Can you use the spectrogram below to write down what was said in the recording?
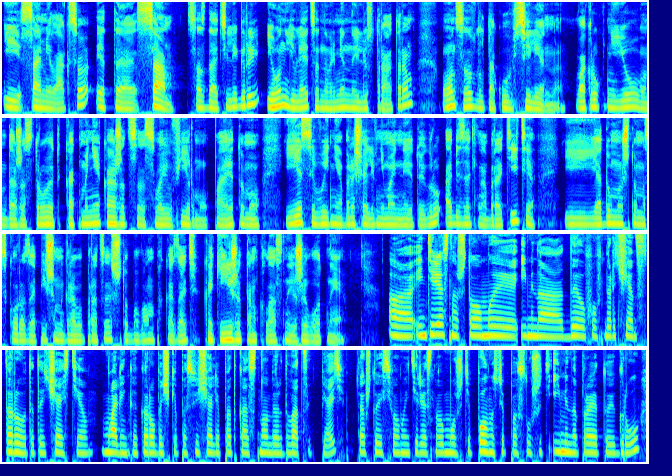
и Сами Лаксо — это сам создатель игры, и он является одновременно иллюстратором. Он создал такую вселенную. Вокруг нее он даже строит, как мне кажется, свою фирму. Поэтому, если вы не обращали внимания на эту игру, обязательно обратите. И я думаю, что мы скоро запишем игровой процесс, чтобы вам показать, какие же там классные животные. А, интересно, что мы именно Delph of Merchants второй вот этой части маленькой коробочки посвящали подкаст номер 25. Так что, если вам интересно, вы можете полностью послушать именно про эту игру.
